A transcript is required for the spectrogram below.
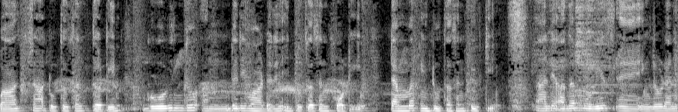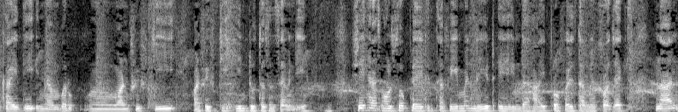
Baadshah 2013, Govindu Andarivadare in 2014, Temper in 2015. And the other movies uh, include an Khaidi in number 150, 150 in 2017. She has also played the female lead in the high-profile Tamil projects Naan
